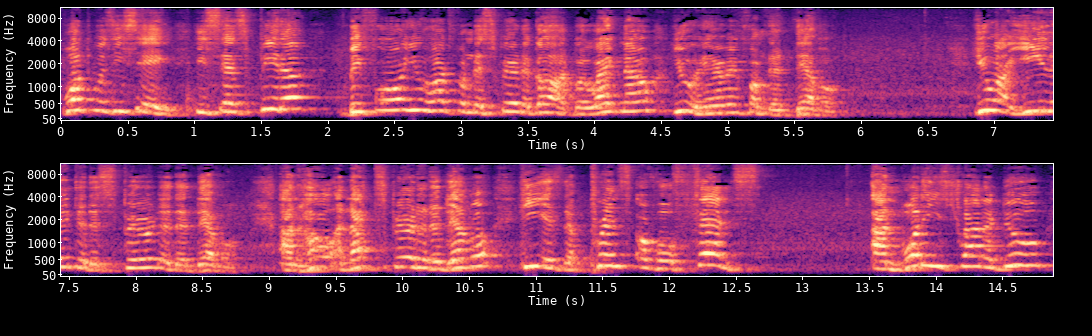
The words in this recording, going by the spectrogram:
What was he saying? He says, Peter, before you heard from the Spirit of God, but right now you're hearing from the devil. You are yielding to the spirit of the devil. And how and that spirit of the devil, he is the prince of offense. And what he's trying to do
